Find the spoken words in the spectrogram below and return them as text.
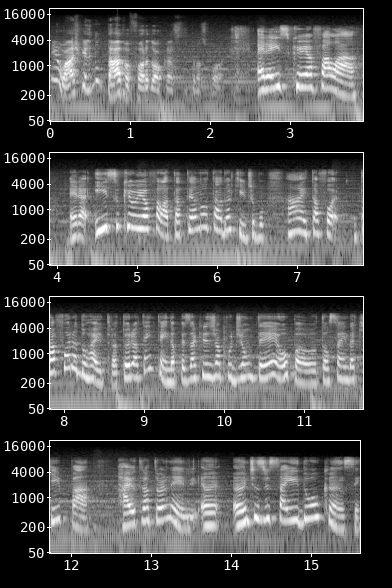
eu acho que ele não tava fora do alcance do transporte. Era isso que eu ia falar. Era isso que eu ia falar, tá até anotado aqui, tipo, ai, tá fora, tá fora do raio trator, eu até entendo, apesar que eles já podiam ter, opa, eu tô saindo aqui, pá, raio trator nele, an- antes de sair do alcance.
